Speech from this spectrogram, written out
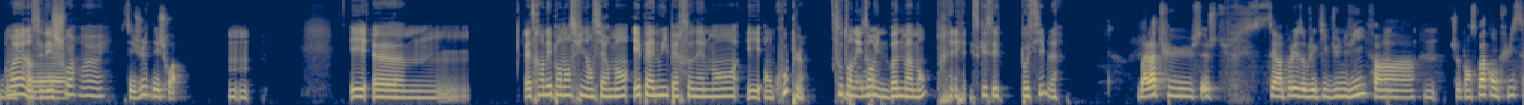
ouais, non, c'est des euh, choix. Ouais, ouais. C'est juste des choix. Mmh Et être indépendante financièrement, épanouie personnellement et en couple, tout en étant mmh une bonne maman, est-ce que c'est possible? Bah là, tu, c'est un peu les objectifs d'une vie. Enfin, mmh. Je ne pense pas qu'on puisse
